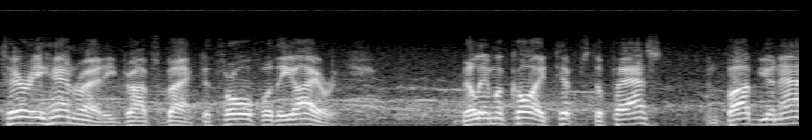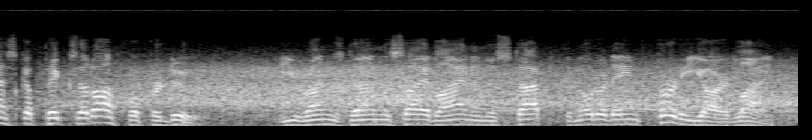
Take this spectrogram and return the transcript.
Terry Hanratty drops back to throw for the Irish. Billy McCoy tips the pass, and Bob Unaska picks it off for Purdue. He runs down the sideline and is stopped at the Notre Dame 30-yard line.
